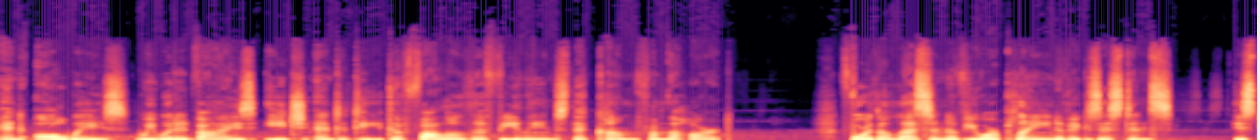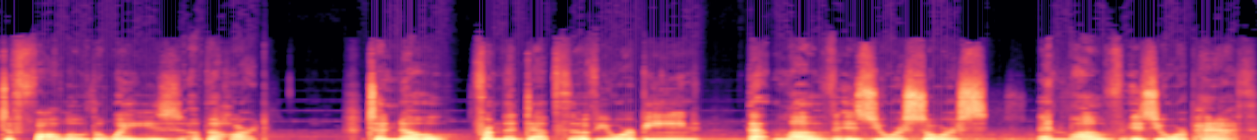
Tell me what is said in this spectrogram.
and always we would advise each entity to follow the feelings that come from the heart. For the lesson of your plane of existence is to follow the ways of the heart, to know from the depth of your being that love is your source and love is your path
